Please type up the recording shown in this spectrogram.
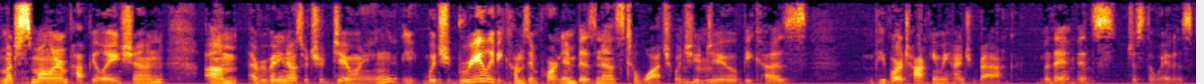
much smaller in population. Um, everybody knows what you're doing, y- which really becomes important in business to watch what you do because people are talking behind your back. But it, It's just the way it is.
